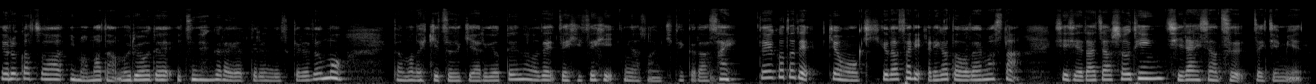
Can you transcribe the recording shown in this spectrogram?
夜活は今まだ無料で1年ぐらいやってるんですけれどもまだ引き続きやる予定なのでぜひぜひ皆さん来てください。ということで今日もお聴きくださりありがとうございました。谢谢大家收听，期待下次再见面。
